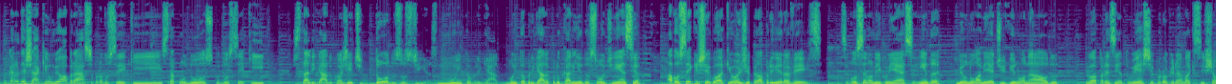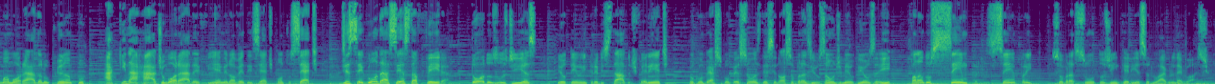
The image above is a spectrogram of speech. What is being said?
Eu quero deixar aqui o meu abraço para você que está conosco, você que está ligado com a gente todos os dias. Muito obrigado. Muito obrigado pelo carinho da sua audiência. A você que chegou aqui hoje pela primeira vez. Se você não me conhece ainda, meu nome é Divino Ronaldo. Eu apresento este programa que se chama Morada no Campo, aqui na Rádio Morada FM 97.7, de segunda a sexta-feira, todos os dias eu tenho um entrevistado diferente, eu converso com pessoas desse nosso Brasilzão de meu Deus aí, falando sempre, sempre sobre assuntos de interesse do agronegócio.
